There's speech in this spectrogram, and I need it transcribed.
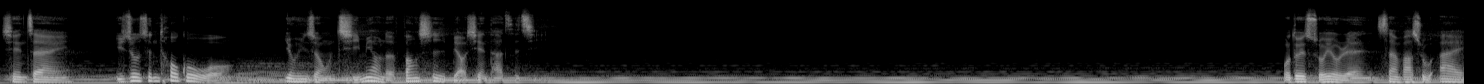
现在，宇宙正透过我，用一种奇妙的方式表现他自己。我对所有人散发出爱、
